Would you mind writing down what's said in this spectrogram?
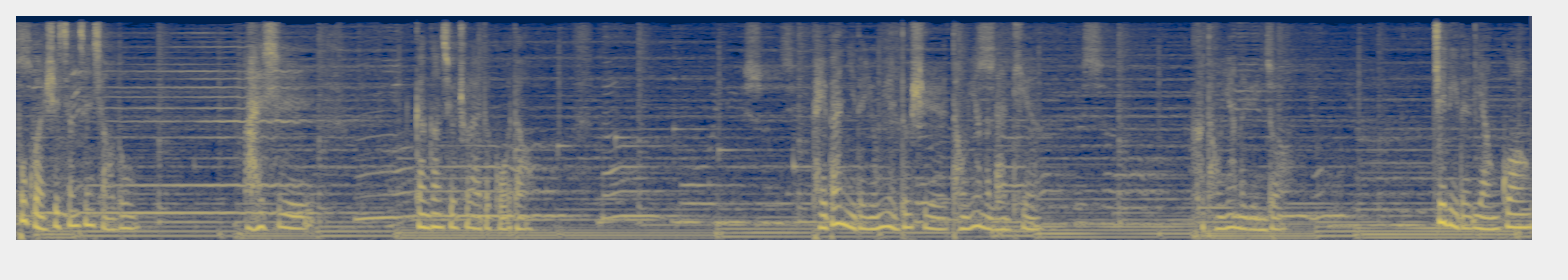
不管是乡间小路，还是……刚刚修出来的国道，陪伴你的永远都是同样的蓝天和同样的云朵。这里的阳光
